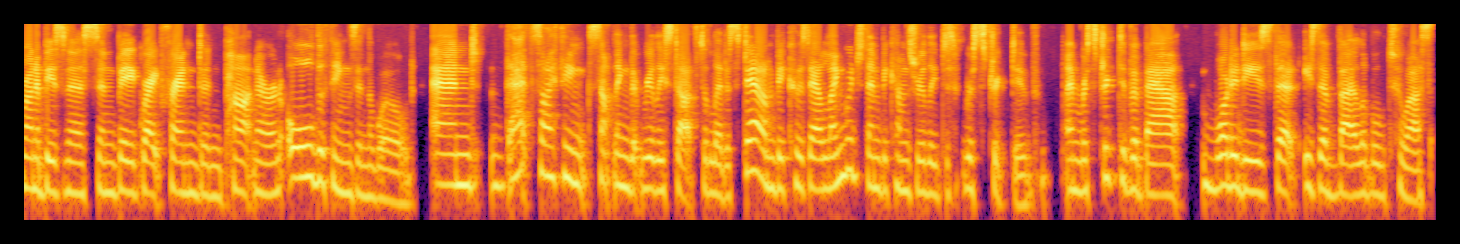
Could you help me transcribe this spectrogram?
run a business and be a great friend and partner and all the things in the world. And that's, I think, something that really starts to let us down because our language then becomes really restrictive and restrictive about what it is that is available to us.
